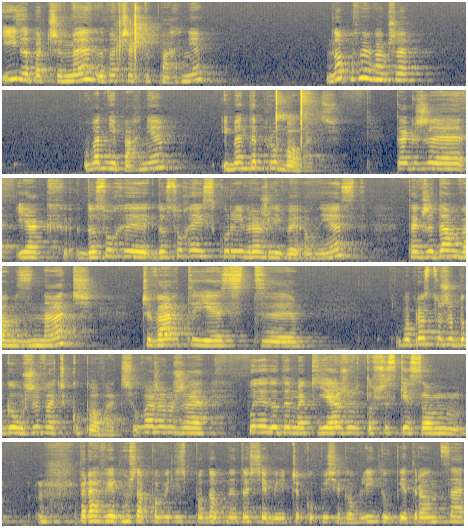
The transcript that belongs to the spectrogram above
I zobaczymy, zobaczcie jak to pachnie. No powiem Wam, że ładnie pachnie i będę próbować. Także jak do, suchy, do suchej skóry i wrażliwej on jest. Także dam Wam znać, czy warty jest y, po prostu, żeby go używać, kupować. Uważam, że płyny do demakijażu to wszystkie są prawie można powiedzieć podobne do siebie. Czy kupi się go w Lidlu, Biedronce,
